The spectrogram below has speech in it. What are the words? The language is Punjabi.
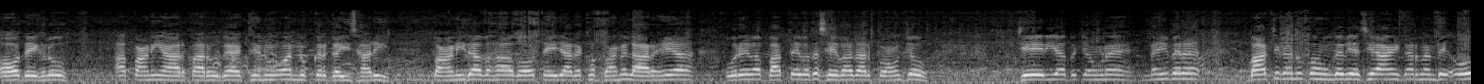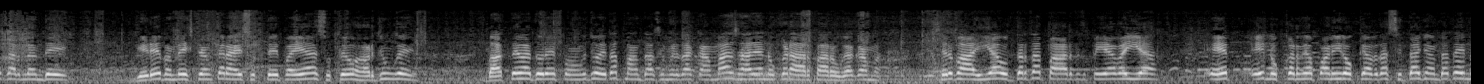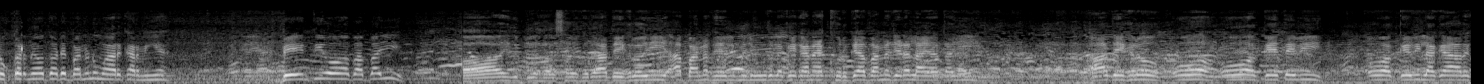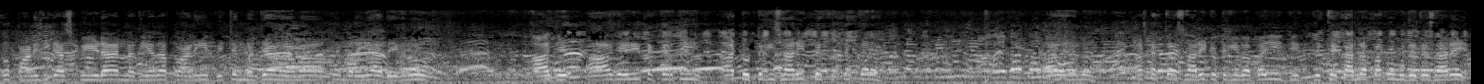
ਆਹ ਦੇਖ ਲਓ ਆ ਪਾਣੀ ਆਰ ਪਾਰ ਹੋ ਗਿਆ ਇੱਥੇ ਨੂੰ ਆ ਨੁੱਕਰ ਗਈ ਸਾਰੀ। ਪਾਣੀ ਦਾ ਵਹਾਅ ਬਹੁਤ ਤੇਜ਼ ਆ। ਦੇਖੋ, ਬੰਨ ਲਾ ਰਹੇ ਆ। ਉਰੇ ਵਾ ਬਾਤੇ ਵਾ ਸੇਵਾਦਾਰ ਪਹੁੰਚ ਜਾਓ। ਜੇ ਏਰੀਆ ਬਚਾਉਣਾ ਨਹੀਂ ਫਿਰ ਬਾਅਦ ਚ ਕਾਹਨੂੰ ਕਹੋਗੇ ਵੀ ਅਸੀਂ ਐਂ ਕਰ ਲੈਂਦੇ, ਉਹ ਕਰ ਲੈਂਦੇ। ਜਿਹੜੇ ਬੰਦੇ ਇਸ ਟਾਈਮ ਘਰਾਂ 'ਚ ਸੁੱਤੇ ਪਏ ਆ, ਸੁੱਤੇ ਉਹ ਹਟ ਜੂਗੇ ਬਾਤੇ ਵਾ ਦੁਰੇ ਪਹੁੰਚ ਜਾਓ, ਇਹ ਤਾਂ 5-10 ਮਿੰਟ ਦਾ ਕੰਮ ਆ, ਸਾਰਿਆਂ ਨੁੱਕੜ ਆਰ ਪਾਰ ਹੋ ਗਿਆ ਕੰਮ। ਸਿਰਫ ਆਹੀ ਆ, ਉਧਰ ਤਾਂ ਪਾੜ ਪਿਆ ਬਈ ਆ। ਇਹ ਇਹ ਨੁੱਕੜ ਦੇ ਪਾਣੀ ਰੋਕਿਆ ਪਤਾ ਸਿੱਧਾ ਜਾਂਦਾ ਤੇ ਇਹ ਨੁੱਕੜ ਦੇ ਤੁਹਾਡੇ ਬੰਨ ਨੂੰ ਮਾਰ ਕਰਨੀ ਆ। ਬੇਨਤੀ ਉਹ ਬਾਬਾ ਜੀ। ਆਹ ਜੀ ਖੁਦਾ ਦੇਖ ਲਓ ਜੀ ਆ ਬੰਨ ਫੇਰ ਮੌਜੂਦ ਲੱਗੇ ਕਹਿੰਦਾ ਖੁਰ ਬੰਨ ਜਿਹੜਾ ਲਾਇਆ ਤਾਂ ਜੀ। ਆਹ ਦੇਖ ਲਓ, ਉਹ ਉਹ ਅੱਗੇ ਤੇ ਵੀ, ਉਹ ਅੱਗੇ ਵੀ ਲੱਗਿਆ। ਆਹ ਦੇਖੋ, ਪਾਣੀ ਦੀ ਕਿਆ ਸਪੀਡ ਆ, ਨਦੀਆਂ ਦਾ ਪਾਣੀ ਵਿੱਚ ਮੱਝਾਂ ਗਾਵਾਂ ਘੁੰਮ ਰਹੀਆਂ ਦੇਖ ਲਓ। ਆ ਜੇ ਆ ਜਿਹੜੀ ਟੱਕਰ ਤੀ ਆ ਟੁੱਟ ਗਈ ਸਾਰੀ ਟੱਕ- ਟੱਕਰ। ਆ ਦੇਖ ਲਓ ਆ ਟੱਕਰ ਸਾਰੀ ਟੁੱਟ ਗਈ ਬਾਬਾ ਜੀ ਜਿੱਥੇ ਕੱਲ ਆਪਾਂ ਘੁੰਮਦੇ ਤੇ ਸਾਰੇ।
